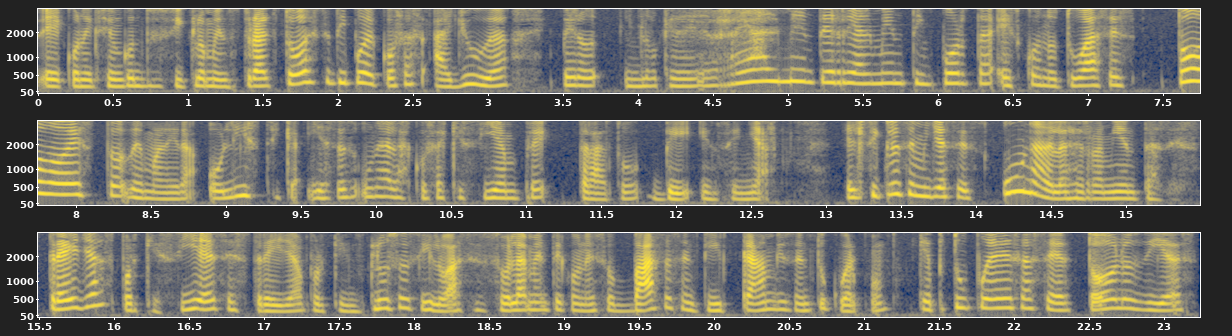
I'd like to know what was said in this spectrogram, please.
eh, conexión con tu ciclo menstrual, todo este tipo de cosas ayuda, pero lo que realmente, realmente importa es cuando tú haces todo esto de manera holística y esa es una de las cosas que siempre trato de enseñar. El ciclo de semillas es una de las herramientas estrellas, porque sí es estrella, porque incluso si lo haces solamente con eso vas a sentir cambios en tu cuerpo que tú puedes hacer todos los días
